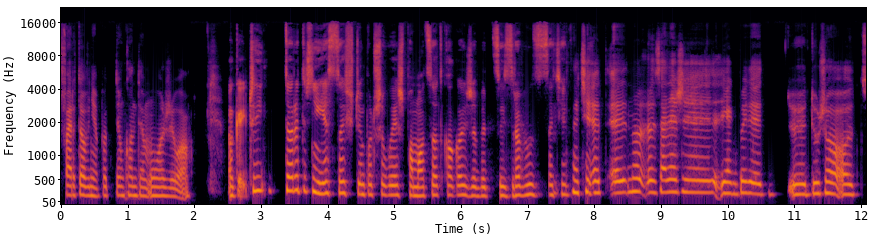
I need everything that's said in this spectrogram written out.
fartownie pod tym kątem ułożyło. Okej, czyli teoretycznie jest coś, w czym potrzebujesz pomocy od kogoś, żeby coś zrobił za ciebie? Znaczy, e, e, no, zależy jakby e, dużo od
